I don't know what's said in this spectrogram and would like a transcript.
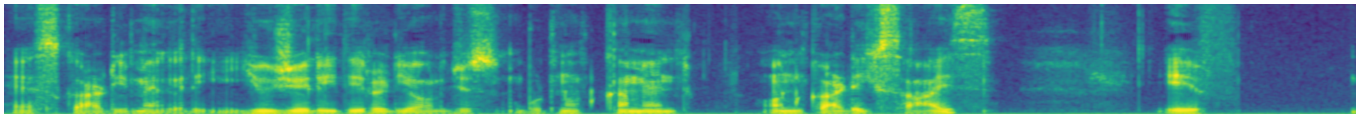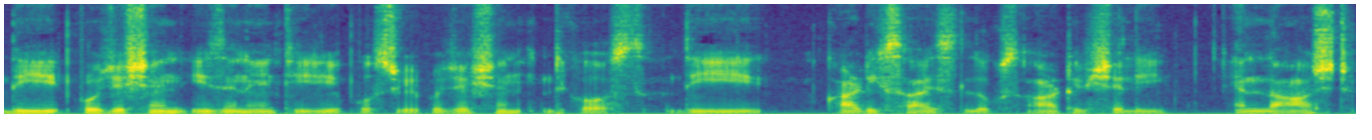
has cardiomegaly usually the radiologist would not comment on cardiac size if the projection is an anterior posterior projection because the cardiac size looks artificially enlarged.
